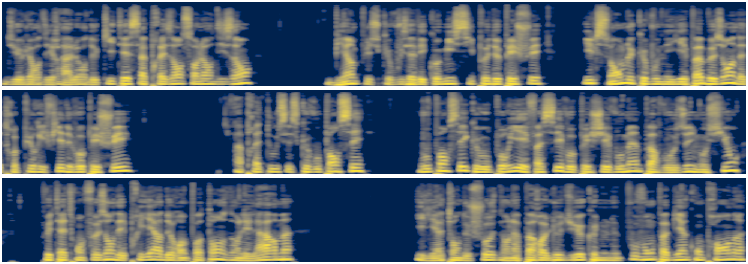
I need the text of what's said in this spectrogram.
Dieu leur dira alors de quitter sa présence en leur disant Bien puisque vous avez commis si peu de péchés, il semble que vous n'ayez pas besoin d'être purifié de vos péchés. Après tout, c'est ce que vous pensez. Vous pensez que vous pourriez effacer vos péchés vous-même par vos émotions peut-être en faisant des prières de repentance dans les larmes? Il y a tant de choses dans la parole de Dieu que nous ne pouvons pas bien comprendre.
